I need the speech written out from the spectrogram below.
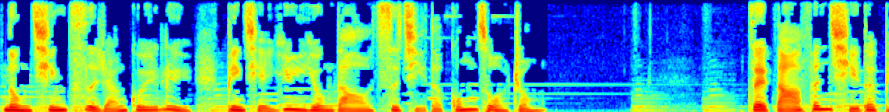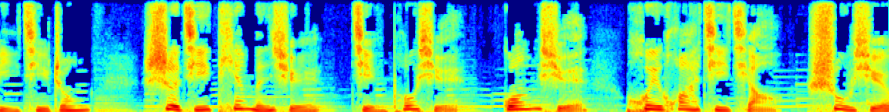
弄清自然规律，并且运用到自己的工作中。在达芬奇的笔记中，涉及天文学、解剖学、光学、绘画技巧、数学、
